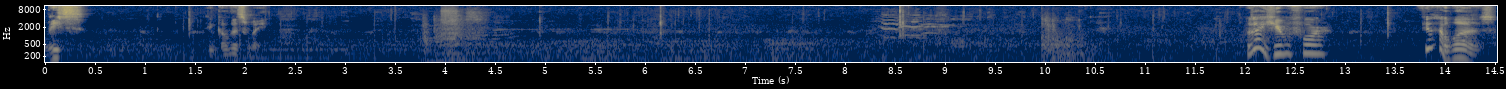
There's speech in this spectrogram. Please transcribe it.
Release. And go this way. I here before? I feel like I was.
